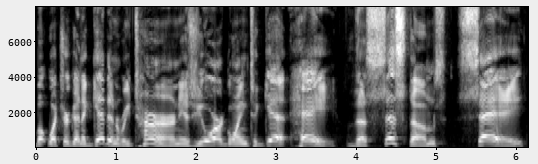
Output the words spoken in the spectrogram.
But what you're going to get in return is you are going to get hey, the systems say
